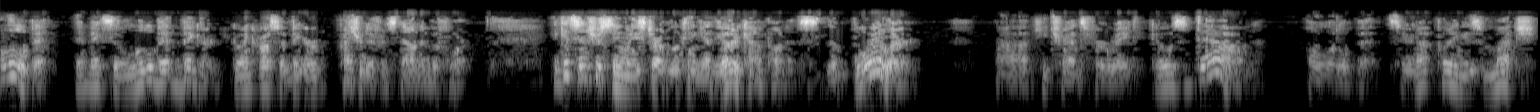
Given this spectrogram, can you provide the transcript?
a little bit. It makes it a little bit bigger, going across a bigger pressure difference now than before. It gets interesting when you start looking at the other components. The boiler uh, heat transfer rate goes down a little bit. So you're not putting as much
